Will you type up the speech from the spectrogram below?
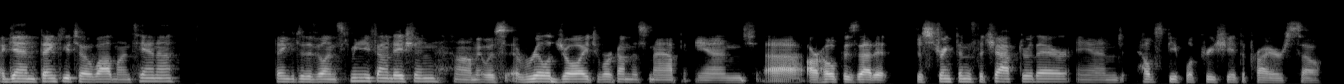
again, thank you to Wild Montana. Thank you to the Billings Community Foundation. Um, it was a real joy to work on this map, and uh, our hope is that it just strengthens the chapter there and helps people appreciate the Pryors. So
